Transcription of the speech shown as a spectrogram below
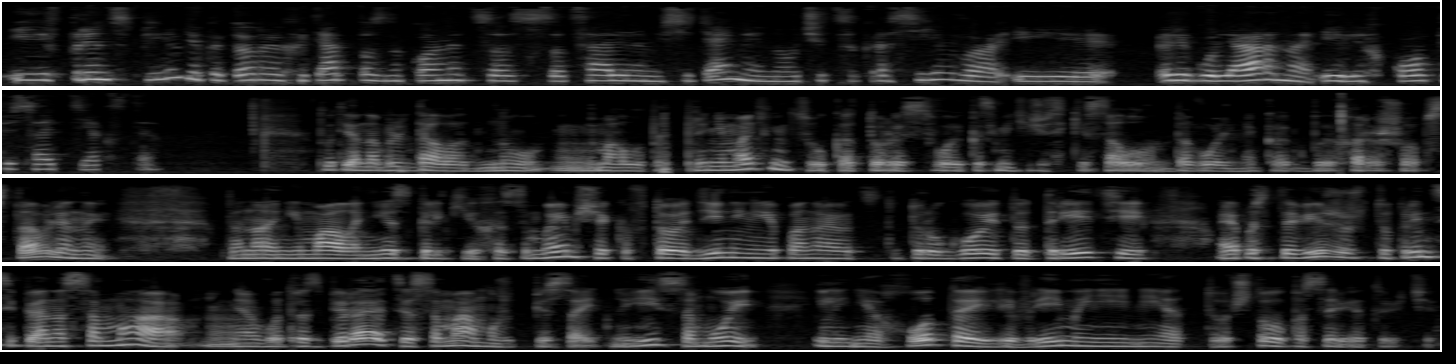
и, в принципе, люди, которые хотят познакомиться с социальными сетями и научиться красиво и регулярно и легко писать тексты. Тут я наблюдал одну малую предпринимательницу, у которой свой косметический салон довольно как бы хорошо обставленный. Она нанимала нескольких СММщиков, то один ей понравится, то другой, то третий. А я просто вижу, что в принципе она сама вот разбирается, сама может писать, но ей самой или неохота, или времени нет. Вот что вы посоветуете?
